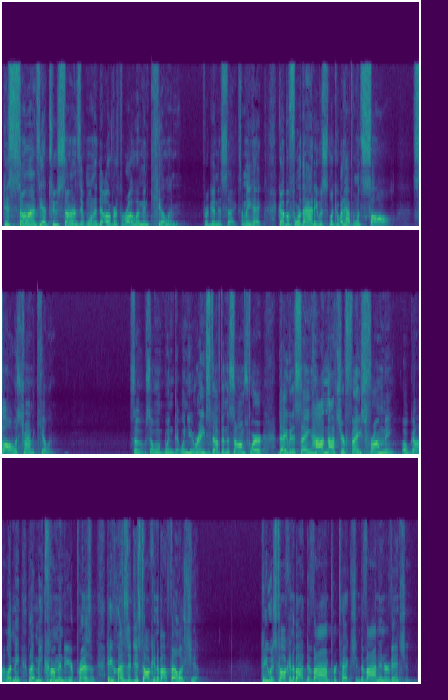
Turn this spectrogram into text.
His sons, he had two sons that wanted to overthrow him and kill him, for goodness sakes. I mean, heck, go before that, he was, look at what happened with Saul. Saul was trying to kill him. So, so when, when you read stuff in the Psalms where David is saying, Hide not your face from me, oh God, let me, let me come into your presence, he wasn't just talking about fellowship. He was talking about divine protection, divine intervention.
